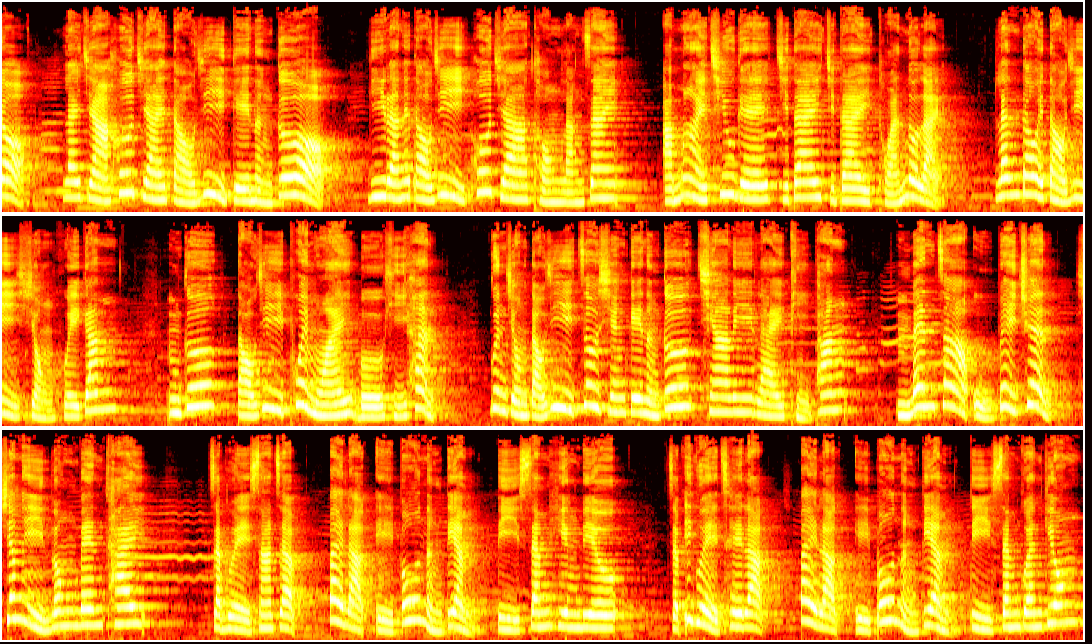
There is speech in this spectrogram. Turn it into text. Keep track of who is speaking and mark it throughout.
Speaker 1: 哟，来食好食的豆子鸡卵糕哦！宜兰的豆子好食，通人知。阿嬷的手艺一代一代传落来，咱家的豆子上花甘。毋过豆子配糜无稀罕，阮将豆子做成鸡卵糕，请你来鼻芳。毋免早有八圈。啥物拢免开。十月三十拜六下晡两点，伫三星庙；十一月初六拜六下晡两点，伫三关宫。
